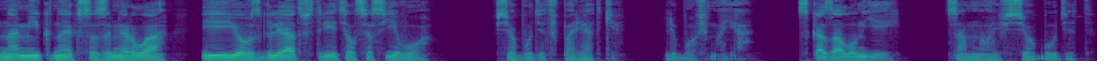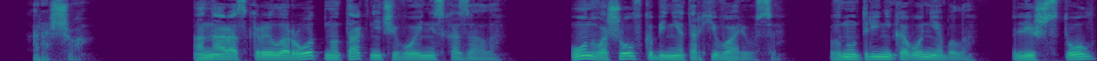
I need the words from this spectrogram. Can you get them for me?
На миг Некса замерла, и ее взгляд встретился с его. «Все будет в порядке, любовь моя», — сказал он ей. «Со мной все будет хорошо». Она раскрыла рот, но так ничего и не сказала. Он вошел в кабинет архивариуса. Внутри никого не было. Лишь стол,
